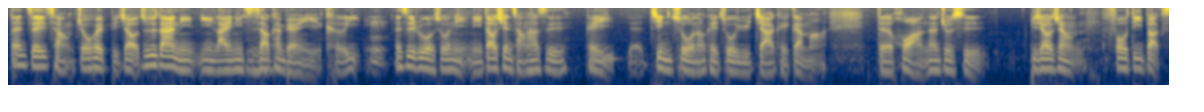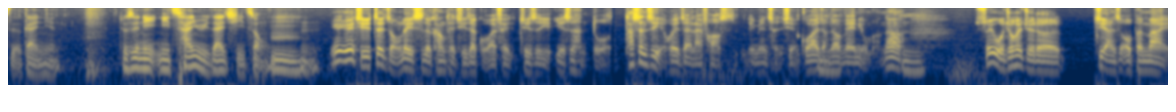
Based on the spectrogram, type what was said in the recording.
但这一场就会比较，就是当然你你来你只是要看表演也可以，嗯。但是如果说你你到现场，它是可以呃静坐，然后可以做瑜伽，可以干嘛的话，那就是比较像 Four D box 的概念。就是你，你参与在其中，嗯。嗯，因为因为其实这种类似的 content，其实在国外非其实也也是很多，它甚至也会在 live house 里面呈现。国外讲叫 venue 嘛，那、嗯、所以我就会觉得，既然是 open mind，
